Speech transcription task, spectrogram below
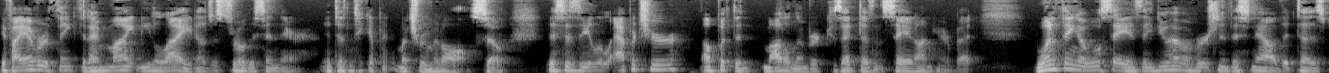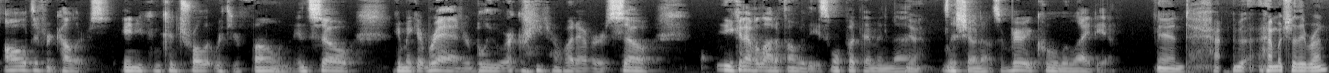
if I ever think that I might need a light, I'll just throw this in there. It doesn't take up much room at all. So this is the little Aputure. I'll put the model number because that doesn't say it on here. But one thing I will say is they do have a version of this now that does all different colors and you can control it with your phone. And so you can make it red or blue or green or whatever. So you can have a lot of fun with these. We'll put them in the, Yeah. the show notes. A very cool little idea. And how, how much do they run?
